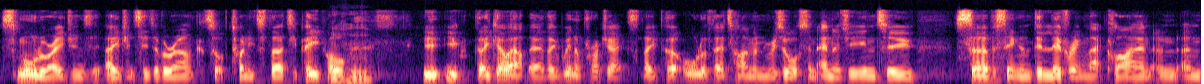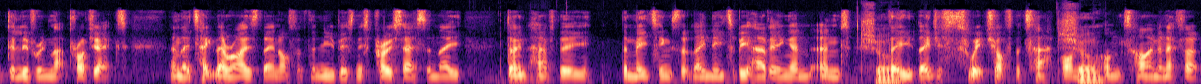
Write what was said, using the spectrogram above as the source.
smaller agencies, agencies of around sort of 20 to 30 people, mm-hmm. you, you, they go out there, they win a project, they put all of their time and resource and energy into servicing and delivering that client and, and delivering that project and they take their eyes then off of the new business process and they don't have the the meetings that they need to be having and and sure. they they just switch off the tap on sure. on time and effort.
